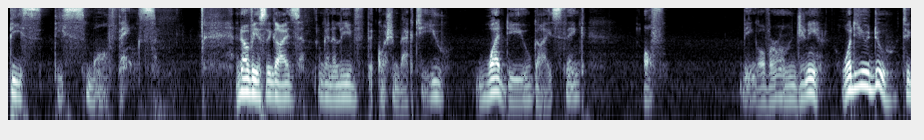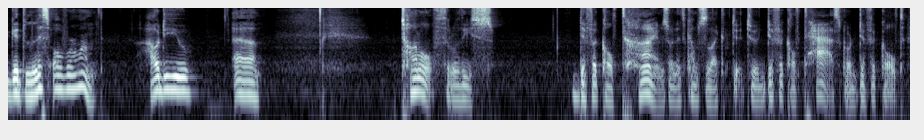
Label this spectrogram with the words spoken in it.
these these small things. And obviously, guys, I'm gonna leave the question back to you. What do you guys think of being overwhelmed engineer? What do you do to get less overwhelmed? How do you uh, tunnel through these difficult times when it comes to like to, to difficult task or difficult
